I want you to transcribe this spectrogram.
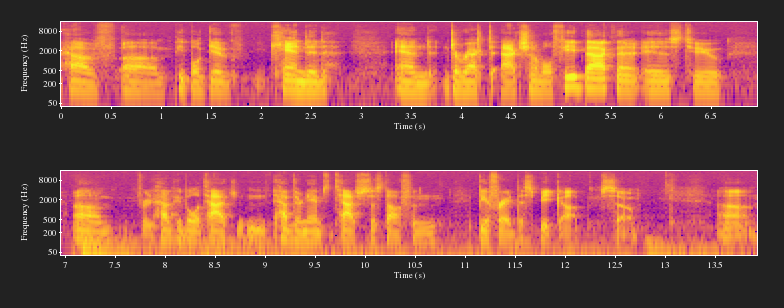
have um, people give candid and direct actionable feedback than it is to um, for, have people attach have their names attached to stuff and be afraid to speak up. So um,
